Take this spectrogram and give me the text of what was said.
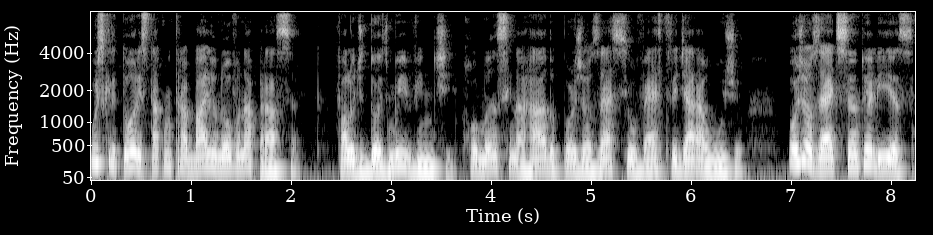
O escritor está com um trabalho novo na praça. Falo de 2020, romance narrado por José Silvestre de Araújo, ou José de Santo Elias,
